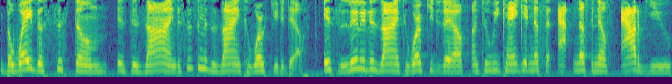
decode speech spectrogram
the way the system is designed, the system is designed to work you to death. It's literally designed to work you to death until we can't get nothing, out- nothing else out of you.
